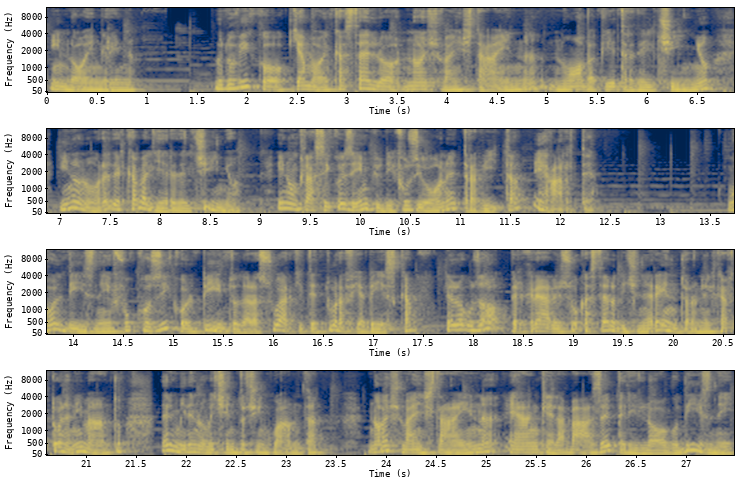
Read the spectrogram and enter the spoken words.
in Lohengrin. Ludovico chiamò il castello Neuschwanstein, nuova pietra del cigno, in onore del Cavaliere del Cigno, in un classico esempio di fusione tra vita e arte. Walt Disney fu così colpito dalla sua architettura fiabesca che lo usò per creare il suo castello di Cenerentola nel cartone animato del 1950. Neuschwanstein è anche la base per il logo Disney,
